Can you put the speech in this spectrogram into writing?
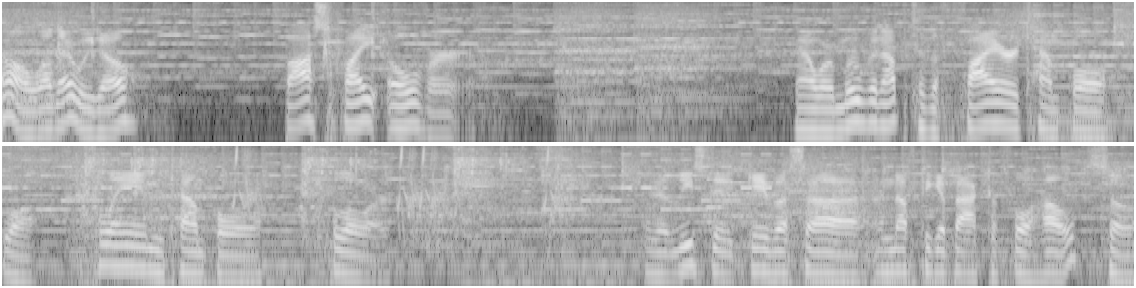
Oh, well there we go. Boss fight over. Now we're moving up to the fire temple, well, flame temple floor. And at least it gave us uh, enough to get back to full health, so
